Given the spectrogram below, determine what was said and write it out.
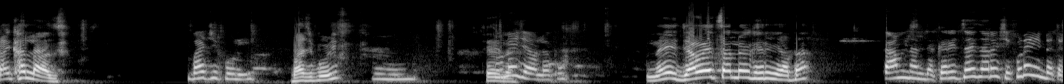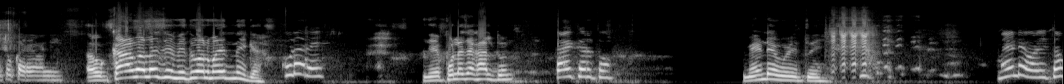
काय खाल्लं आज? भाजी पोळी भाजी पोळी हम्म. तू. नाही जेवला का? नाही जेवायच चाललोय घरी आता. काम धंदा करीत जाय जरा कुठे हिंडत टोकारावानी अहो कामालाच आहे मी तुम्हाला माहीत नाही का? कुठं रे? जे पुलाच्या खालतून. काय करतो? मेंढ्या वळीतोय. मेंढ्या वळीतो?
